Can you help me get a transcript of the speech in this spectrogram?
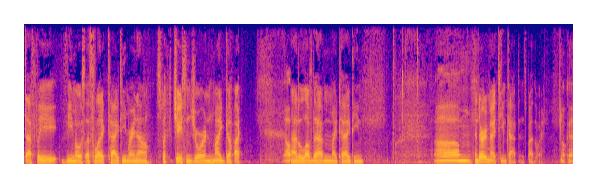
Definitely the most athletic tag team right now. Especially Jason Jordan. My God, Yep. I'd love to have him in my tag team. Um. And they're my team captains, by the way. Okay.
